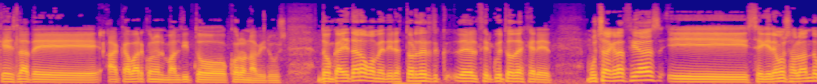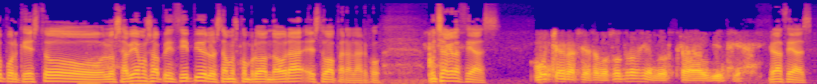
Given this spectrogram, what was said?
que es la de acabar con el maldito coronavirus. Don Cayetano Gómez, director del, del circuito de Jerez, muchas gracias y seguiremos hablando porque esto lo sabíamos al principio y lo estamos comprobando ahora, esto va para largo. Muchas gracias. Muchas gracias a vosotros y a nuestra audiencia. Gracias.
